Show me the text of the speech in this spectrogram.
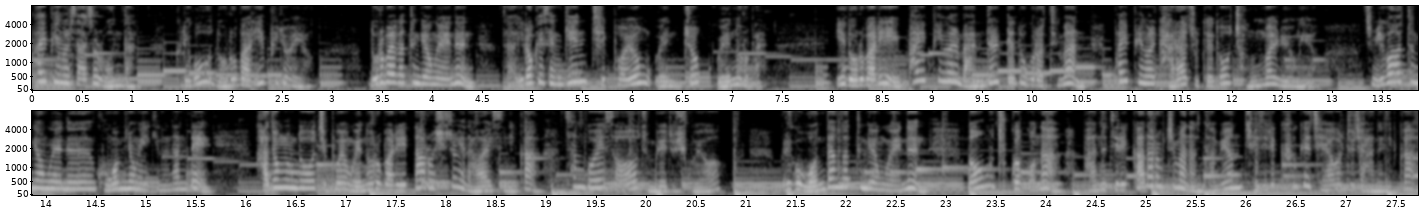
파이핑을 싸줄 원단, 그리고 노루발이 필요해요. 노루발 같은 경우에는 자, 이렇게 생긴 지퍼용 왼쪽 외노루발, 이 노루발이 파이핑을 만들 때도 그렇지만 파이핑을 달아줄 때도 정말 유용해요. 지금 이거 같은 경우에는 공업용이기는 한데 가정용도 지퍼용 외노루발이 따로 시중에 나와 있으니까 참고해서 준비해 주시고요. 그리고 원단 같은 경우에는 너무 두껍거나 바느질이 까다롭지만 않다면 재질에 크게 제약을 두지 않으니까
